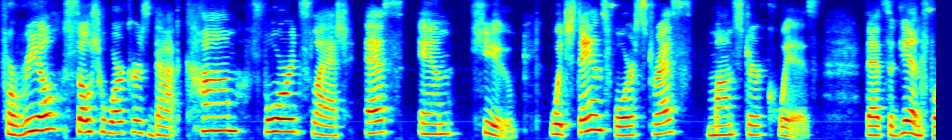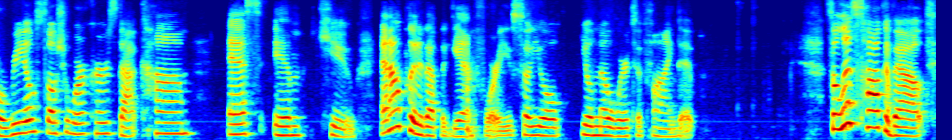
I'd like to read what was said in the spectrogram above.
for realsocialworkers.com forward slash SMQ, which stands for Stress Monster Quiz. That's again for realsocialworkers.com SMQ. And I'll put it up again for you so you'll you'll know where to find it. So let's talk about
